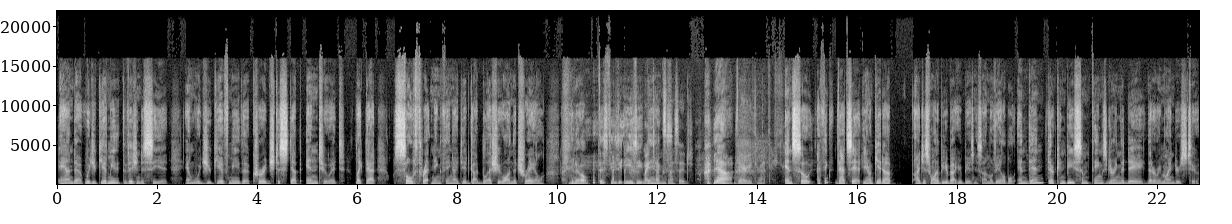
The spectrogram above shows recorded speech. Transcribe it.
And uh, would you give me the vision to see it? And would you give me the courage to step into it? Like that so threatening thing I did, God bless you, on the trail. You know, this, these easy things. My text message, Yeah. very threatening. And so I think that's it. You know, get up. I just want to be about your business. I'm available. And then there can be some things during the day that are reminders too.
